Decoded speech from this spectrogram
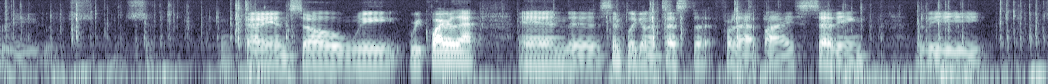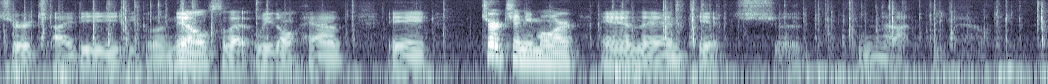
relationship okay and so we require that and uh, simply going to test that for that by setting the church ID equal to nil so that we don't have a church anymore and then it should not be valid.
